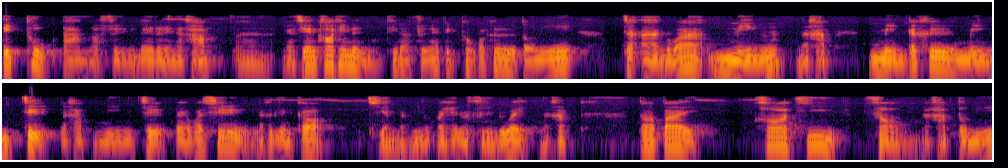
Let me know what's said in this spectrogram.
ติ๊กถูกตามเราซื้อได้เลยนะครับอ่าอย่างเช่นข้อที่ 1 ที่เราซื้อให้ติ๊กถูกก็คือตรงนี้จะอ่านว่าหมิงนะครับหมิงก็คือหมิงจือนะครับหมิงจือแปลว่าชื่อ นักเรียนก็เขียนแบบนี้ลงไปให้เราซื้อด้วยนะครับ ต่อไป ข้อที่2นะครับตรงนี้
